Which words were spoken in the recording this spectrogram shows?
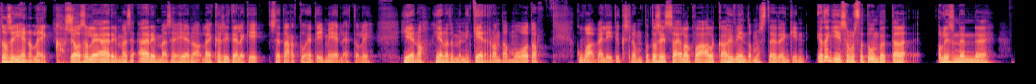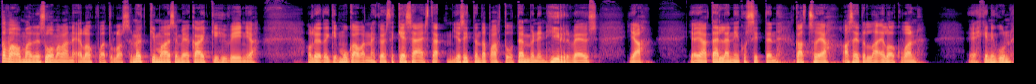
tosi hieno leikkaus. Joo, se oli äärimmäisen, äärimmäisen hieno leikkaus. Itsellekin se tarttu heti mieleen, että oli hieno, hieno tämmöinen kerrontamuoto kuvan välityksellä. Mutta tosissaan elokuva alkaa hyvin tuommoista jotenkin, jotenkin semmoista tuntuu, että oli semmoinen eh, tavanomainen suomalainen elokuva tulossa. Mökkimaisemia ja kaikki hyvin ja oli jotenkin mukavan näköistä kesäistä. Ja sitten tapahtuu tämmöinen hirveys ja ja, ja tällä niin kuin sitten katsoja asetellaan elokuvan ehkä niin kuin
